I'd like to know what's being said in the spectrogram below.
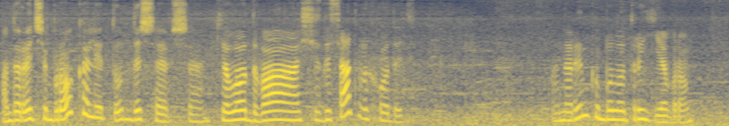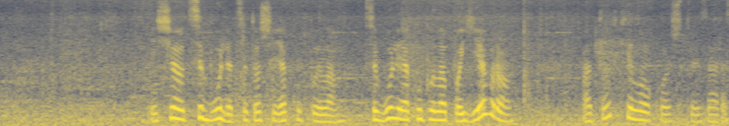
А до речі, брокколі тут дешевше. Кіло 2,60 виходить. А на ринку було 3 євро. І ще цибуля, це те, що я купила. Цибулю я купила по євро, а тут кіло коштує зараз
